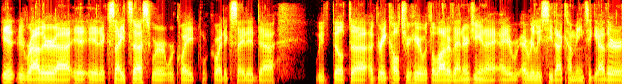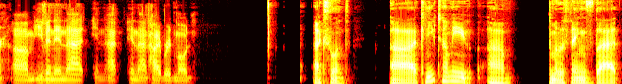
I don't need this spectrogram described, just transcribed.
it, it rather uh, it, it, excites us. We're we're quite we're quite excited. Uh, we've built a, a, great culture here with a lot of energy, and I, I, I really see that coming together um, even in that in that in that hybrid mode. Excellent. Uh, can you tell me um, some of the things that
